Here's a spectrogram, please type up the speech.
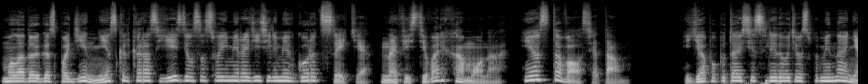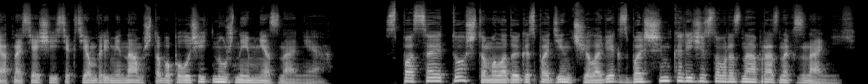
Молодой господин несколько раз ездил со своими родителями в город Секи на фестиваль Хамона и оставался там. Я попытаюсь исследовать воспоминания, относящиеся к тем временам, чтобы получить нужные мне знания. Спасает то, что молодой господин – человек с большим количеством разнообразных знаний.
